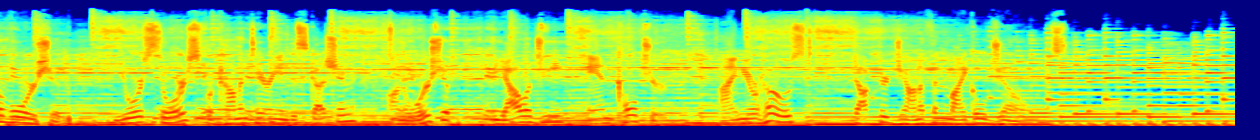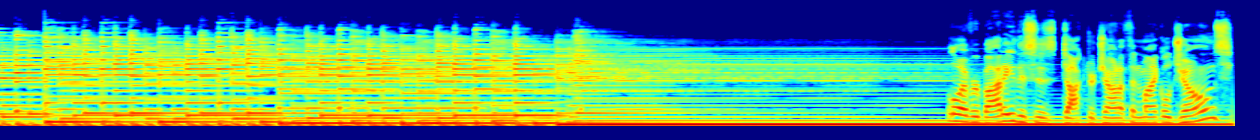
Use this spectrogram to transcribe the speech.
of Worship, your source for commentary and discussion on worship, theology, and culture. I'm your host, Dr. Jonathan Michael Jones. Hello, everybody. This is Dr. Jonathan Michael Jones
